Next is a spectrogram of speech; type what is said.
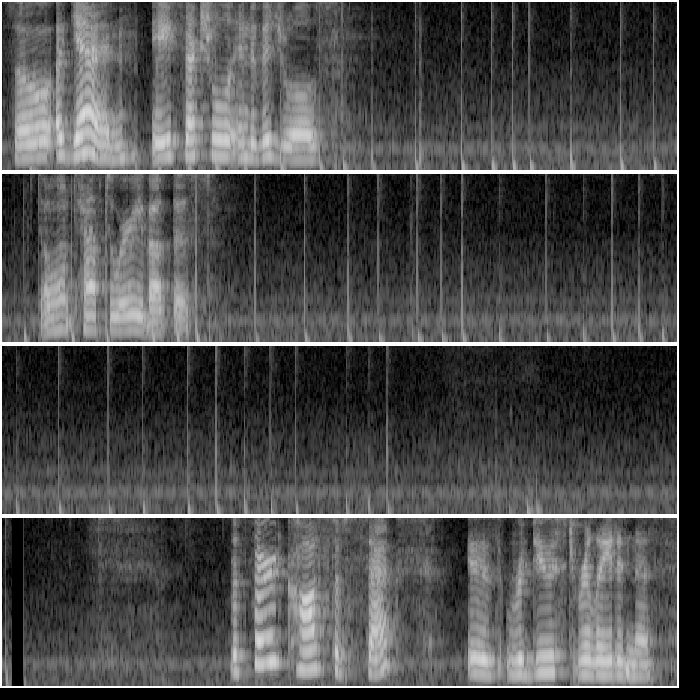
So again, asexual individuals don't have to worry about this. The third cost of sex is reduced relatedness.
